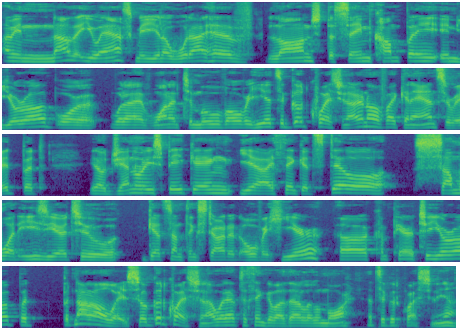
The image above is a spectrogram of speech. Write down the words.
I mean, now that you ask me, you know, would I have launched the same company in Europe or would I have wanted to move over here? It's a good question. I don't know if I can answer it, but you know, generally speaking, yeah, I think it's still somewhat easier to get something started over here uh, compared to Europe, but but not always. So, good question. I would have to think about that a little more. That's a good question. Yeah.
